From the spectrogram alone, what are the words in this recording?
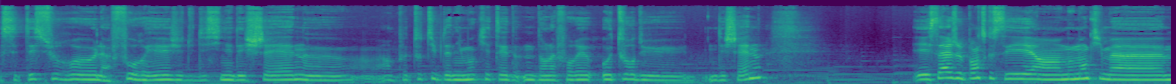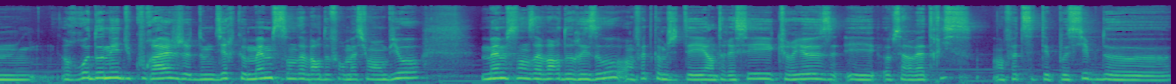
C'était sur euh, la forêt, j'ai dû dessiner des chênes, euh, un peu tout type d'animaux qui étaient dans la forêt autour du, des chênes. Et ça, je pense que c'est un moment qui m'a hum, redonné du courage de me dire que même sans avoir de formation en bio, même sans avoir de réseau, en fait, comme j'étais intéressée, curieuse et observatrice, en fait, c'était possible de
